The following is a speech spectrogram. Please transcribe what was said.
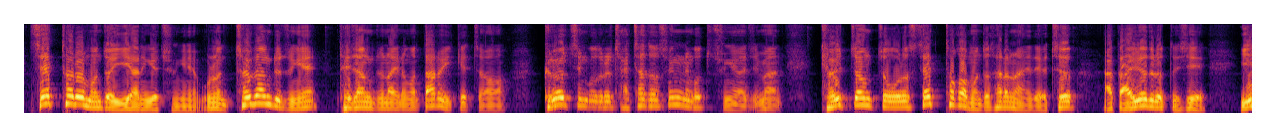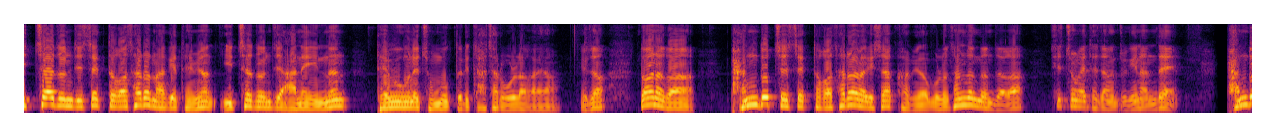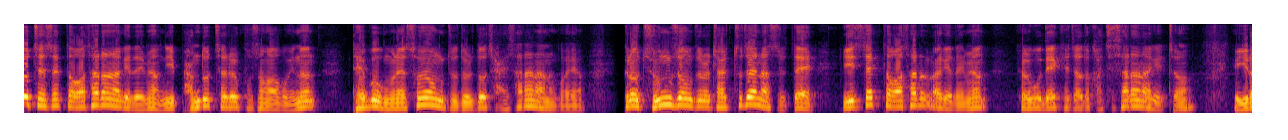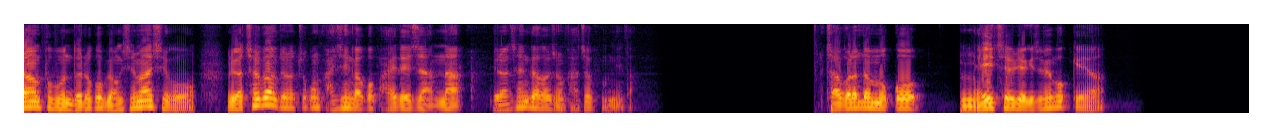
섹터를 먼저 이해하는 게 중요해요. 물론 철강주 중에 대장주나 이런 건 따로 있겠죠. 그런 친구들을 잘 찾아서 수익 내는 것도 중요하지만 결정적으로 섹터가 먼저 살아나야 돼요. 즉 아까 알려드렸듯이 2차 전지 섹터가 살아나게 되면 2차 전지 안에 있는 대부분의 종목들이 다 잘 올라가요. 그죠? 또 하나가 반도체 섹터가 살아나기 시작하면 물론 삼성전자가 시총의 대장주긴 한데 반도체 섹터가 살아나게 되면 이 반도체를 구성하고 있는 대부분의 소형주들도 잘 살아나는 거예요. 그럼 중소형주를 잘 투자해놨을 때 이 섹터가 살아나게 되면 결국 내 계좌도 같이 살아나겠죠. 이러한 부분들을 꼭 명심하시고 우리가 철강주는 조금 관심 갖고 봐야 되지 않나 이런 생각을 좀 가져봅니다. 자, 브랜드 먹고 음, HLB 얘기 좀 해볼게요.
